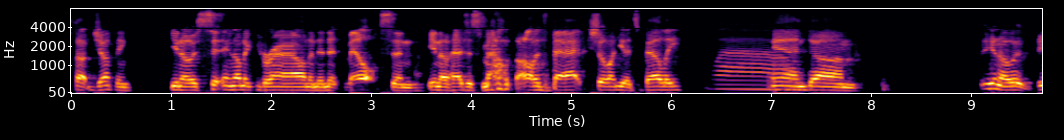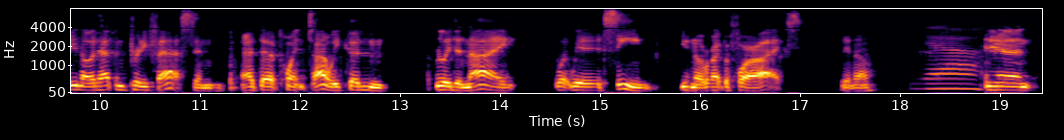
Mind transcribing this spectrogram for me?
stop jumping, you know, is sitting on the ground and then it melts and, you know, has its mouth on its back, showing you its belly. Wow. And, um, you know, it, you know, it happened pretty fast. And at that point in time, we couldn't really deny what we had seen, you know, right before our eyes, you know? Yeah. And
